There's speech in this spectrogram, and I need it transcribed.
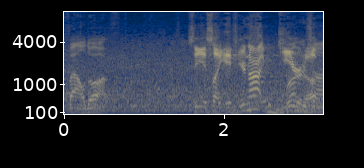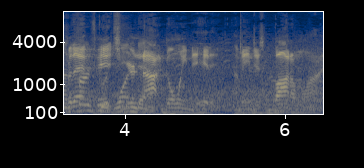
Fouled off. See, it's like if you're not geared Runners up for that pitch, you're down. not going to hit it. I mean, just bottom line.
